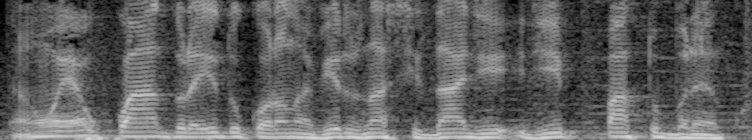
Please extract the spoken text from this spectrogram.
Então é o quadro aí do coronavírus na cidade de Pato Branco.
